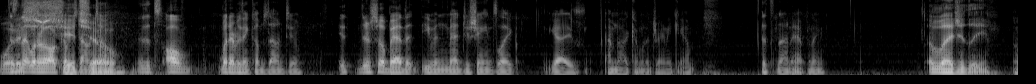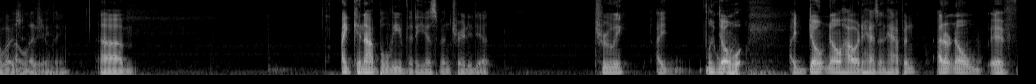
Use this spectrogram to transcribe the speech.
Isn't that what it all comes down show. to? It's all what everything comes down to. It, they're so bad that even Matt Duchene's like, guys, I'm not coming to training camp. It's not happening. Allegedly. Allegedly. Allegedly. Um, I cannot believe that he hasn't been traded yet. Truly, I Like Don't. what? I don't know how it hasn't happened. I don't know if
